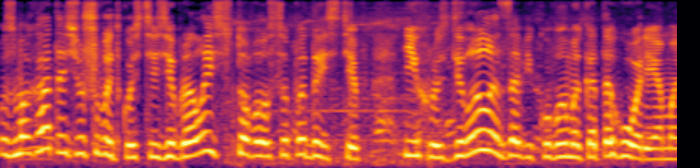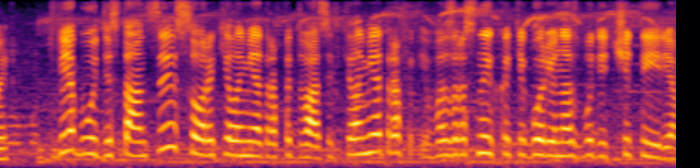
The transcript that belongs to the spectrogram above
Позмагатись у швидкості зібрались 100 велосипедистів. Їх розділили за віковими категоріями. Две будет дистанции 40 километров и 20 километров. И Возрастных категорий у нас будет 4.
